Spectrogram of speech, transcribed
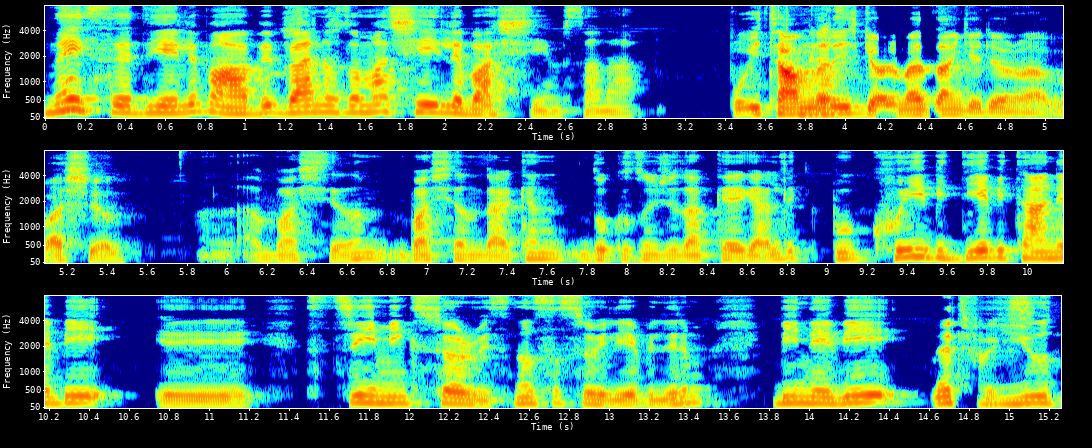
Neyse diyelim abi. Ben o zaman şeyle başlayayım sana. Bu ithamları Biraz hiç görmezden geliyorum abi. Başlayalım. Başlayalım. Başlayalım derken 9. dakikaya geldik. Bu Quibi diye bir tane bir, eee, streaming service nasıl söyleyebilirim? Bir nevi Netflix. Yout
